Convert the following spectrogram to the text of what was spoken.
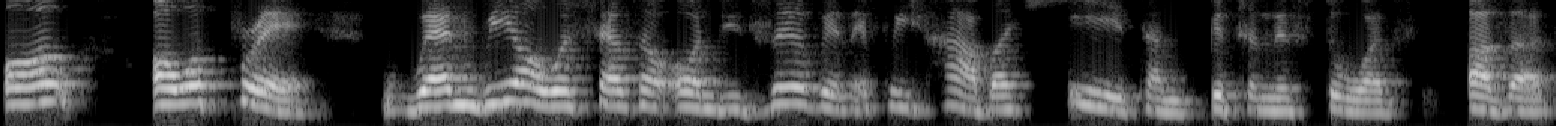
all our prayer when we ourselves are undeserving, if we have a hate and bitterness towards others.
